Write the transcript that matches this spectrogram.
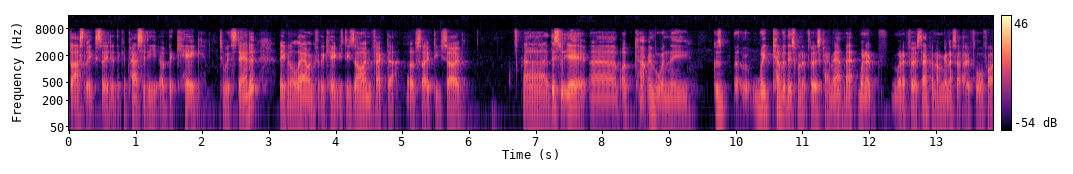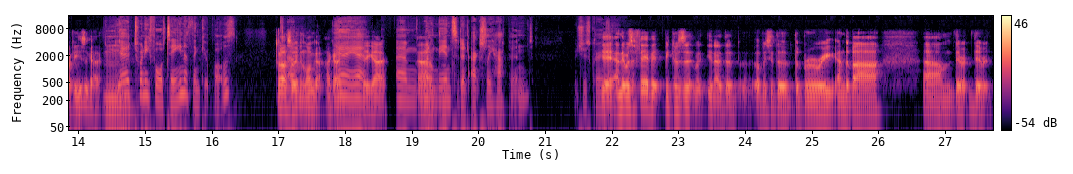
vastly exceeded the capacity of the keg to withstand it, even allowing for the keg's design factor of safety. So, uh, this yeah, uh, I can't remember when the because we covered this when it first came out, Matt. When it when it first happened, I'm going to say four or five years ago. Yeah, 2014, I think it was. Oh, so even longer. Okay, Yeah, yeah. there you go. Um, Um, when the incident actually happened, which is crazy. Yeah, and there was a fair bit because it, you know the obviously the the brewery and the bar. Um, there, there are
